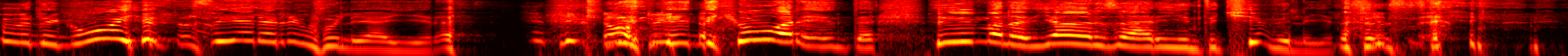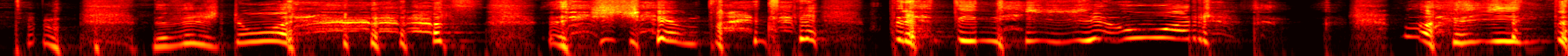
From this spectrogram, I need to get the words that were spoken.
Men det går ju inte att se det roliga i det. Det, det, det går inte. Hur man än gör så är det ju inte kul i det. Du förstår att kämpa i tre- 39 år inte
